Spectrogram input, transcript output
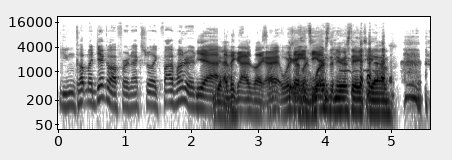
you can cut my dick off for an extra like 500." yeah. Yeah. And the guy's like, It's all like- where's The the guy's like, Where's the nearest ATM?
